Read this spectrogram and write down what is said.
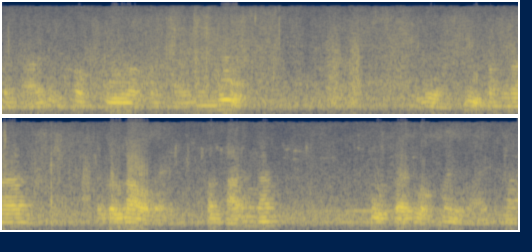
ปัญหาเรื่องครอบครัวปัญหาเรื่องลูกเรื่องที่ทำงานแล้วก็เล่าไปปัญหาทั้งนั้นพูดไปบอกไม่ไหวนะ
